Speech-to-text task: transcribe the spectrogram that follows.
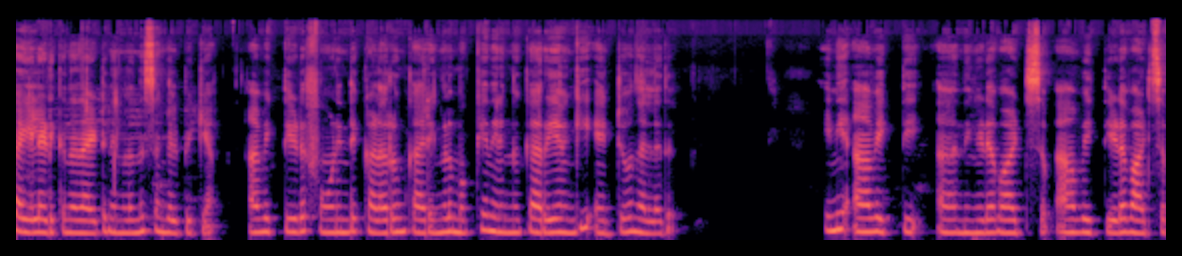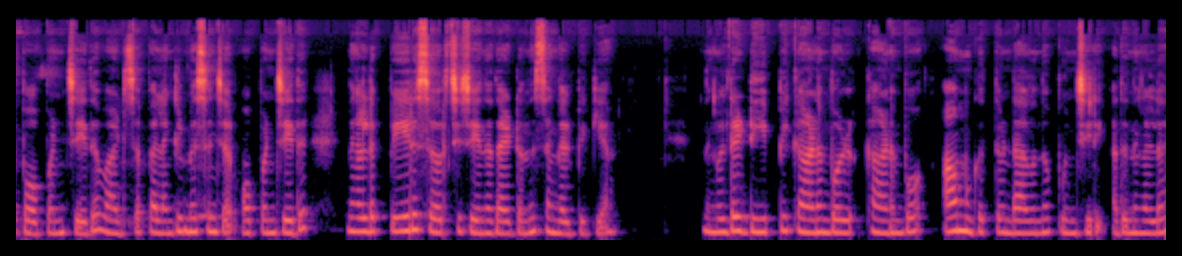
കയ്യിലെടുക്കുന്നതായിട്ട് നിങ്ങളൊന്ന് സങ്കല്പിക്കുക ആ വ്യക്തിയുടെ ഫോണിന്റെ കളറും കാര്യങ്ങളും ഒക്കെ നിങ്ങൾക്ക് അറിയാമെങ്കിൽ ഏറ്റവും നല്ലത്. ഇനി ആ വ്യക്തി നിങ്ങളുടെ വാട്സപ്പ് ആ വ്യക്തിയുടെ വാട്സപ്പ് ഓപ്പൺ ചെയ്ത് വാട്സപ്പ് അല്ലെങ്കിൽ മെസ്സഞ്ചർ ഓപ്പൺ ചെയ്ത് നിങ്ങളുടെ പേര് സെർച്ച് ചെയ്യുന്നതായിട്ടൊന്ന് സങ്കല്പിക്കുക നിങ്ങളുടെ ഡി പി കാണുമ്പോൾ കാണുമ്പോൾ ആ മുഖത്തുണ്ടാകുന്ന പുഞ്ചിരി അത് നിങ്ങളുടെ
